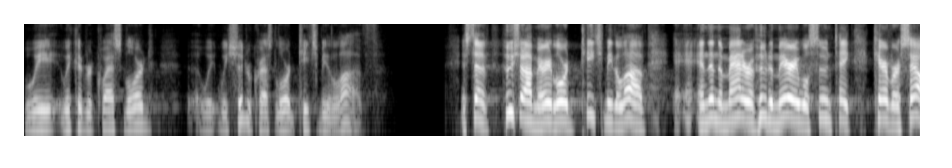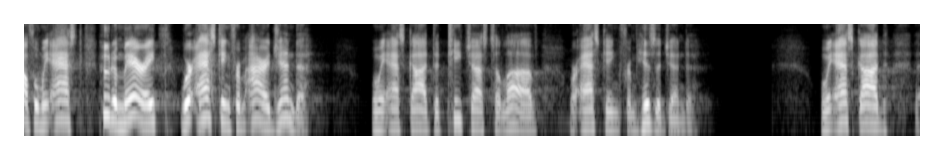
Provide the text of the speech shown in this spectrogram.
We, we could request, Lord, we, we should request, Lord, teach me to love. Instead of who should I marry, Lord, teach me to love. And then the matter of who to marry will soon take care of ourselves. When we ask who to marry, we're asking from our agenda. When we ask God to teach us to love, we're asking from His agenda. When we ask God uh,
